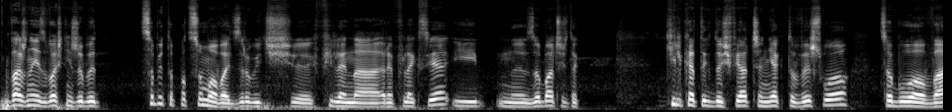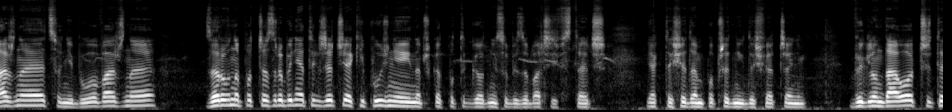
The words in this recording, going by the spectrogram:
ważne jest właśnie, żeby sobie to podsumować, zrobić e, chwilę na refleksję i zobaczyć tak kilka tych doświadczeń, jak to wyszło, co było ważne, co nie było ważne, zarówno podczas robienia tych rzeczy, jak i później, na przykład po tygodniu sobie zobaczyć wstecz, jak te siedem poprzednich doświadczeń wyglądało, czy te,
